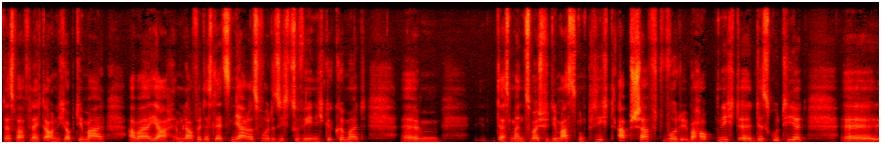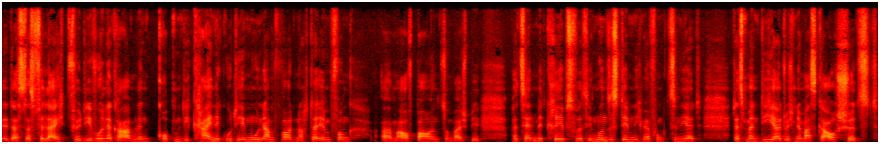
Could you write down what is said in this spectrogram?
Das war vielleicht auch nicht optimal. Aber ja, im Laufe des letzten Jahres wurde sich zu wenig gekümmert. Ähm, dass man zum Beispiel die Maskenpflicht abschafft, wurde überhaupt nicht äh, diskutiert, äh, dass das vielleicht für die vulnerablen Gruppen, die keine gute Immunantwort nach der Impfung ähm, aufbauen, zum Beispiel Patienten mit Krebs, wo das Immunsystem nicht mehr funktioniert, dass man die ja durch eine Maske auch schützt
